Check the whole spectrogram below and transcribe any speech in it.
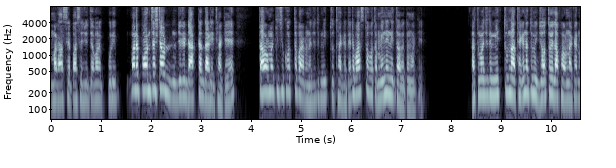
আমার আশেপাশে যদি আমার কুড়ি মানে পঞ্চাশটাও যদি ডাক্তার দাঁড়িয়ে থাকে, তাও আমার কিছু করতে পারবে না। যদি মৃত্যু থাকে, তো এটা বাস্তবতা, মেনে নিতে হবে তোমাকে। আর তোমার যদি মৃত্যু না থাকে না, তুমি যতই লাফাও না কেন,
